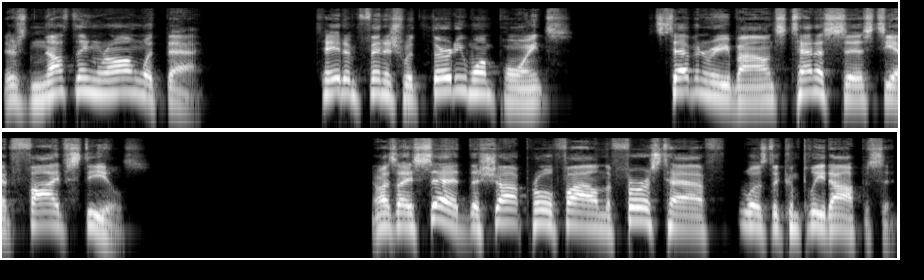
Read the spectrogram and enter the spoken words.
There's nothing wrong with that. Tatum finished with 31 points, seven rebounds, 10 assists. He had five steals. Now, as I said, the shot profile in the first half was the complete opposite.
